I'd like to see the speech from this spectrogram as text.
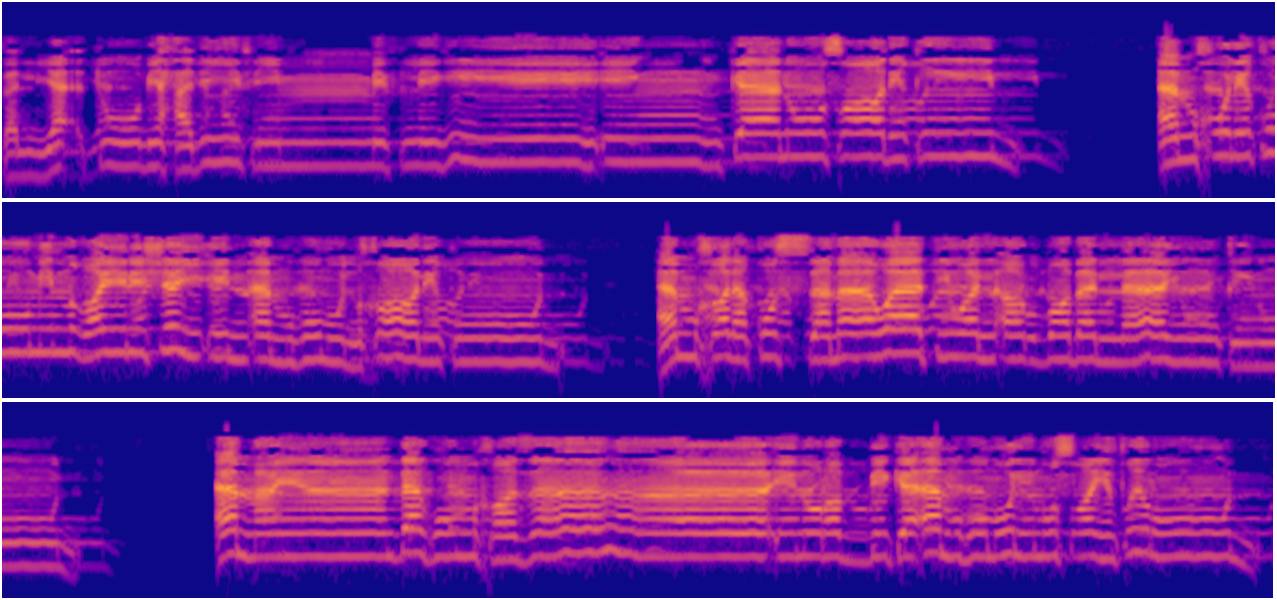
فليأتوا بحديث مثله إن كانوا صادقين. أم خلقوا من غير شيء أم هم الخالقون؟ أم خلقوا السماوات والأرض بل لا يوقنون؟ أم عندهم خزائن ربك أم هم المسيطرون؟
